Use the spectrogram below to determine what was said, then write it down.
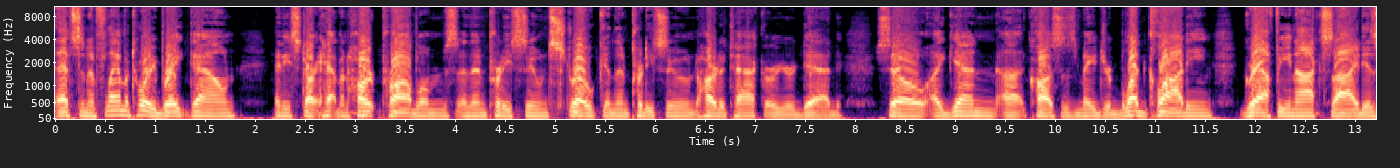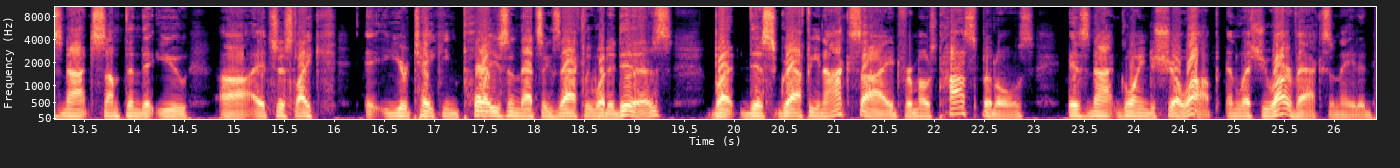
that's an inflammatory breakdown and you start having heart problems and then pretty soon stroke and then pretty soon heart attack or you're dead. So again, uh, causes major blood clotting. Graphene oxide is not something that you, uh, it's just like uh, you're taking poison. That's exactly what it is. But this graphene oxide for most hospitals is not going to show up unless you are vaccinated.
